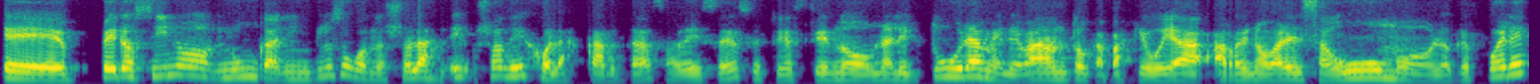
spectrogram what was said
Eh, pero si no, nunca, incluso cuando yo las yo dejo las cartas a veces, estoy haciendo una lectura, me levanto, capaz que voy a, a renovar el sagum o lo que fuere,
